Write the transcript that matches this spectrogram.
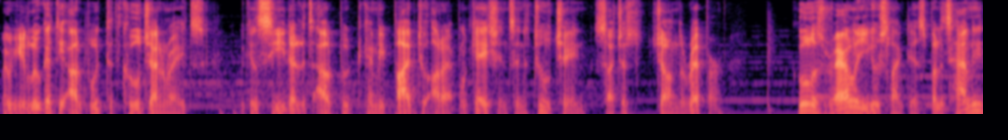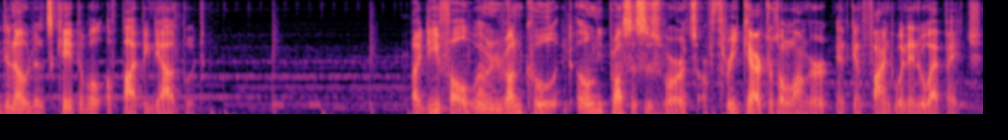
When we look at the output that CeWL generates, we can see that its output can be piped to other applications in the toolchain, such as John the Ripper. CeWL is rarely used like this, but it's handy to know that it's capable of piping the output. By default, when we run CeWL, it only processes words of 3 characters or longer it can find within the web page.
